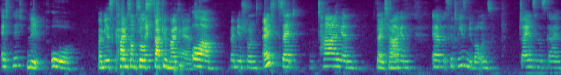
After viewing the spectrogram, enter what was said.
Echt nicht? nee, Oh. bei mir ist kein Song so stuck in my head. Oh, bei mir schon. Echt? Seit Tagen. Seit Welcher? Tagen. Ähm, es gibt Riesen über uns. Giants in the Sky.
